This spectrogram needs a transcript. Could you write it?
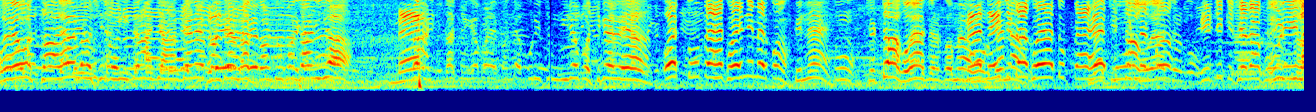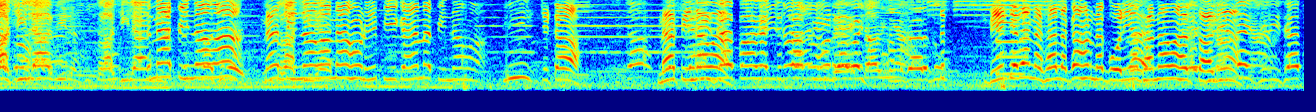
ਓਏ ਉਹ ਸਾਲਿਆਂ ਨੂੰ ਚੰਗੀ ਤਰ੍ਹਾਂ ਜਾਣਦੇ ਨੇ ਬੰਦੇ ਮੈਂ ਕੰਟੂ ਬੰਦਾ ਨਹੀਂ ਆ। ਮੈਂ ਤੂੰ ਚੰਗੇ ਬੜੇ ਬੰਦੇ ਪੂਰੀ ਚੁੰਗੀ ਦੇ ਪੁੱਛ ਕੇ ਵੇ ਆ ਓਏ ਤੂੰ ਪੈਸੇ ਖੋਏ ਨਹੀਂ ਮੇਰੇ ਕੋਲ? ਕਿੰਨੇ? ਚਿੱਟਾ ਖੋਇਆ ਤੇਰੇ ਕੋ ਮੈਂ ਨਹੀਂ। ਚਿੱਟਾ ਖੋਇਆ ਤੂੰ ਪੈਸੇ ਫੋਨ ਚਿੱਟਾ ਮੇਰੇ ਖੋਇਆ ਕੋਲ। ਕੋਲ। ਵੀਰ ਜੀ ਕਿਸੇ ਦਾ ਫੋਨ ਹੀ ਤਲਾਸ਼ੀ ਲੈ ਵੀਰ ਤਲਾਸ਼ੀ ਲੈ ਤੇ ਮੈਂ ਪੀਣਾ ਵਾ ਮੈਂ ਪੀਣਾ ਵਾ। ਮੈਂ ਹੁਣ ਵੀ ਪੀ ਗਿਆ ਮੈਂ ਪੀਣਾ ਵਾ। ਕੀ? ਚਿੱਟਾ। ਚਿੱਟਾ? ਮੈਂ ਪੀਣਾ ਵਾ। ਪਾ ਕੇ ਚਿੱਟਾ ਪੀਂਦੇ ਕੋਈ ਸ਼ਰਮ ਕਰ ਤੂੰ। ਵੀਰ ਜਿਹੜਾ ਨਸ਼ਾ ਲੱਗਾ ਹੁਣ ਮੈਂ ਗੋਲੀਆਂ ਖਾਣਾ ਵਾ ਹਸਪਤਾਲ ਦੀਆਂ। ਸ੍ਰੀ ਸਾਹਿਬ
